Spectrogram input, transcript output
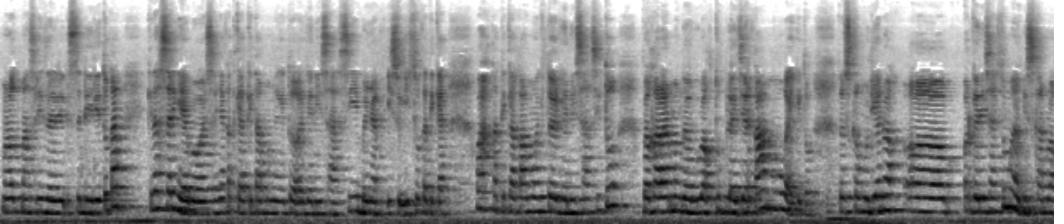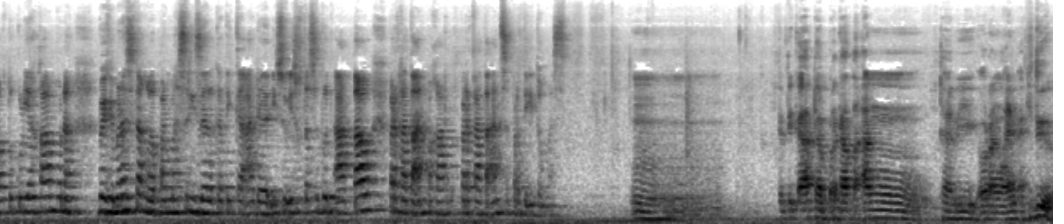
menurut Mas Riza sendiri itu kan kita sering ya bahwasanya ketika kita mengikuti organisasi banyak isu-isu ketika wah ketika kamu itu organisasi tuh bakalan mengganggu waktu belajar kamu kayak gitu. Terus kemudian eh, organisasi itu menghabiskan waktu kuliah kamu. Nah, bagaimana sih tanggapan Mas Rizal ketika ada isu-isu tersebut atau perkataan-perkataan seperti itu, Mas? Hmm, ketika ada perkataan dari orang lain kayak gitu ya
